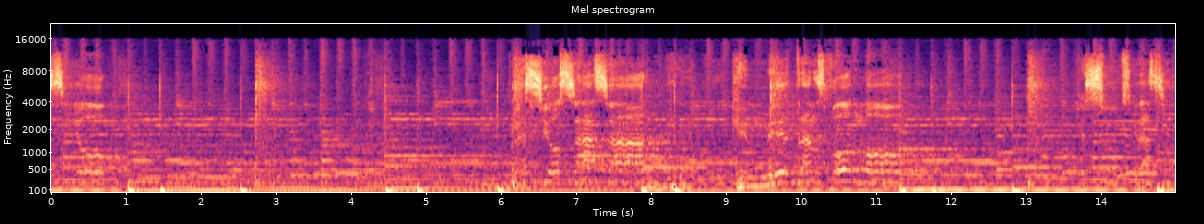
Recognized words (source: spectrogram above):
nació. Preciosa sangre que me transformó. Jesús, gracias.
